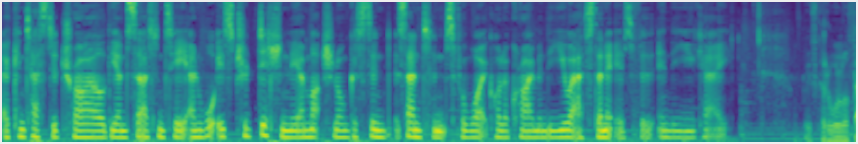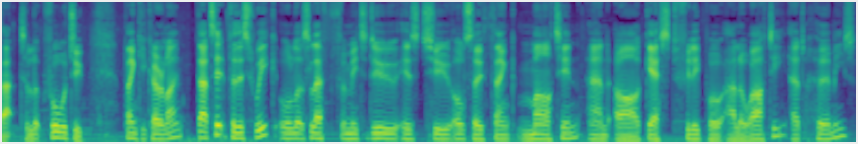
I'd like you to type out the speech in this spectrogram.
a contested trial, the uncertainty, and what is traditionally a much longer sentence for white collar crime in the US than it is for, in the UK. We've got all of that to look forward to. Thank you, Caroline. That's it for this week. All that's left for me to do is to also thank Martin and our guest Filippo Alloatti at Hermes.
